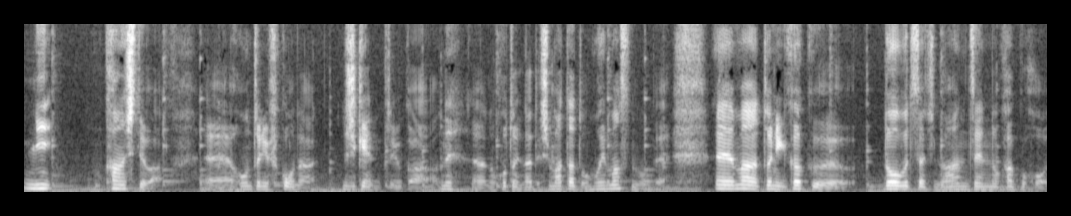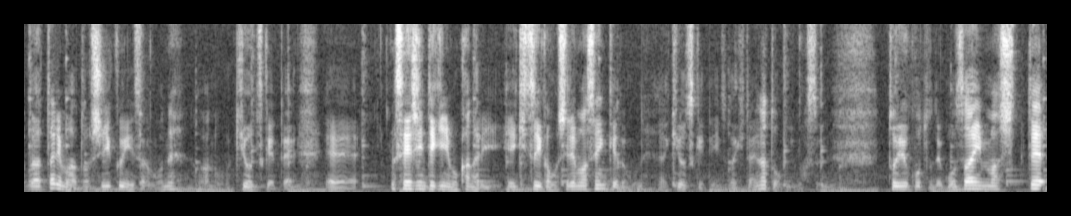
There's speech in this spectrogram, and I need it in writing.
に関しては、えー、本当に不幸な事件というかね、あのことになってしまったと思いますので、えー、まあとにかく動物たちの安全の確保だったり、まあ、あと飼育員さんもね、あの気をつけて、えー、精神的にもかなりきついかもしれませんけどもね、気をつけていただきたいなと思います。ということでございまして、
